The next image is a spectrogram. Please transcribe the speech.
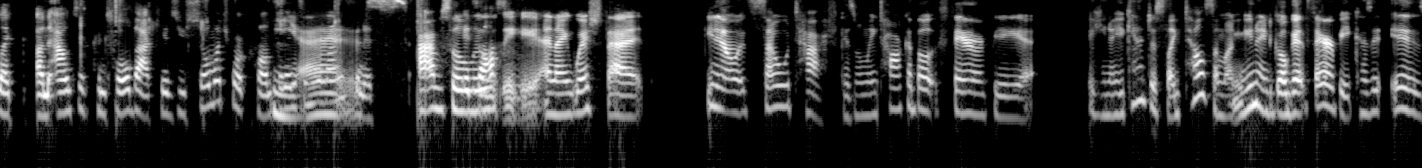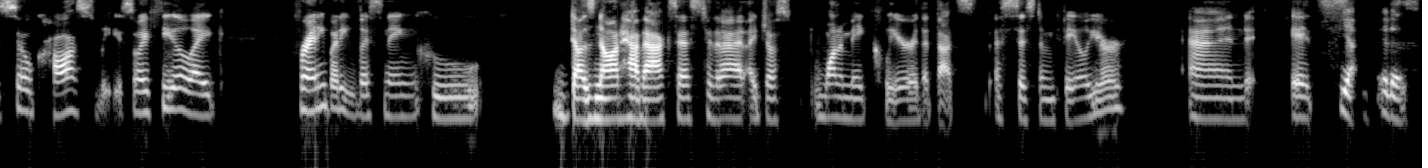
like an ounce of control back gives you so much more confidence yes, in your life and it's absolutely it's awesome. and i wish that you know it's so tough because when we talk about therapy you know you can't just like tell someone you need to go get therapy because it is so costly so i feel like for anybody listening who does not have access to that i just want to make clear that that's a system failure and It's yeah, it is.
